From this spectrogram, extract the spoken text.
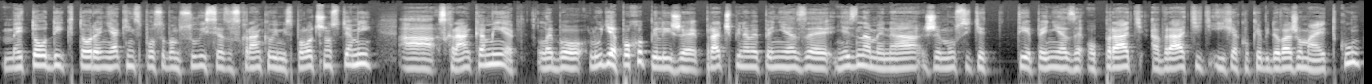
metódy, ktoré nejakým spôsobom súvisia so schránkovými spoločnosťami a schránkami, lebo ľudia pochopili, že prať špinavé peniaze neznamená, že musíte tie peniaze oprať a vrátiť ich ako keby do vášho majetku.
